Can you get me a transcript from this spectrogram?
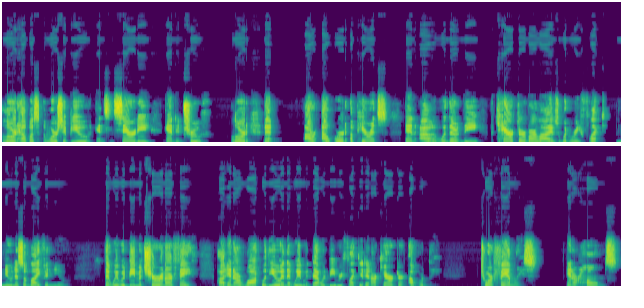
Lord, help us worship you in sincerity and in truth. Lord, that our outward appearance and uh, the, the character of our lives would reflect newness of life in you. That we would be mature in our faith, uh, in our walk with you, and that we would that would be reflected in our character outwardly to our families, in our homes,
